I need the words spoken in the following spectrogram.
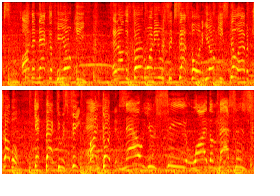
High kicks on the neck of Hioki. And on the third one, he was successful, and Hioki still having trouble get back to his feet. My goodness. Now you see why the masses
